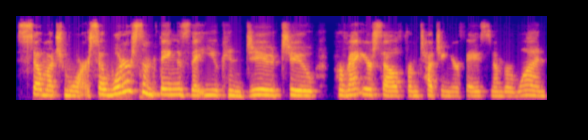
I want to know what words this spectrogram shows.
so much more. So what are some things that you can do to prevent yourself from touching your face number 1?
